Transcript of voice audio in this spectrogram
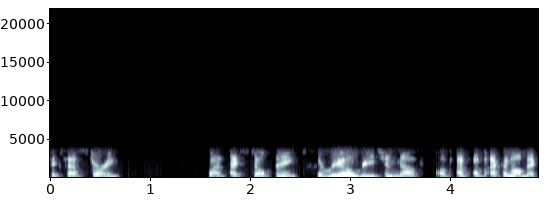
success story, but I still think the real region of, of, of economic,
